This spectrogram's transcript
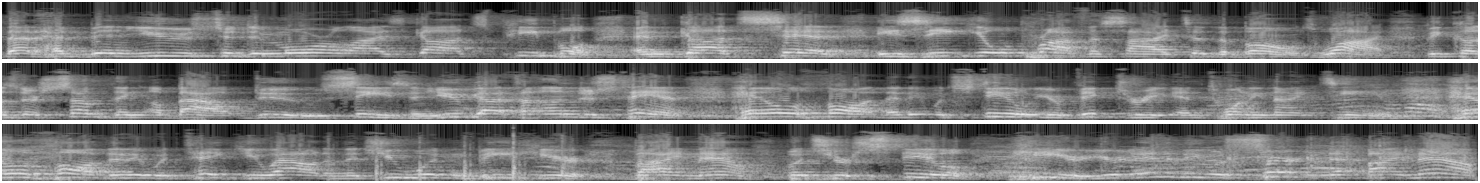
that had been used to demoralize God's people. And God said, Ezekiel prophesied to the bones. Why? Because there's something about due season. You've got to understand, hell thought that it would steal your victory in 2019. Hell thought that it would take you out and that you wouldn't be here by now, but you're still here. Your enemy was certain that by now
